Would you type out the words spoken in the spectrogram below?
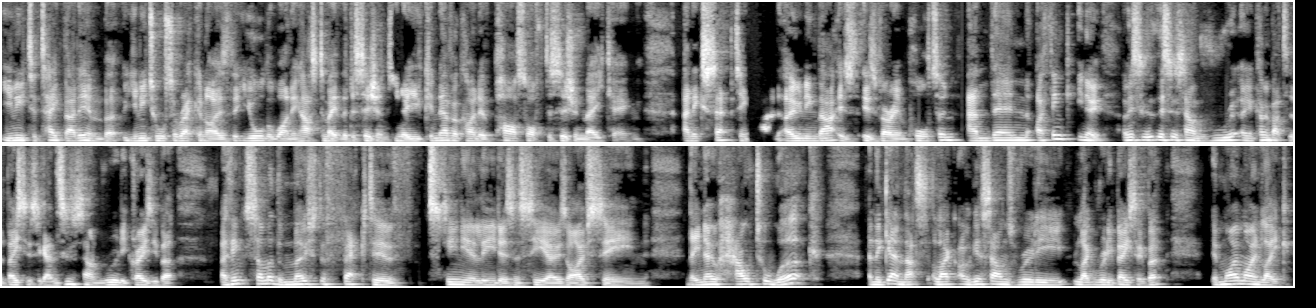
you need to take that in, but you need to also recognize that you're the one who has to make the decisions. You know, you can never kind of pass off decision making and accepting and owning that is, is very important. And then I think, you know, I mean, this, is, this is sound, re- uh, coming back to the basics again, this is going to sound really crazy, but I think some of the most effective senior leaders and CEOs I've seen, they know how to work. And again, that's like, it sounds really, like really basic, but in my mind, like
